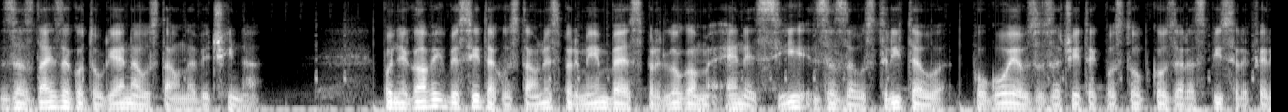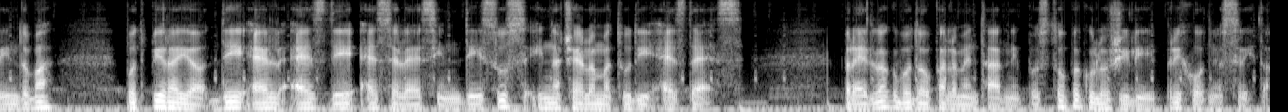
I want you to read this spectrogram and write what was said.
za zdaj zagotovljena ustavna večina. Po njegovih besedah ustavne spremembe s predlogom NSI za zaostritev pogojev za začetek postopkov za razpis referenduma podpirajo DL, SD, SLS in DESUS in načeloma tudi SDS. Predlog bodo v parlamentarni postopek uložili prihodnjo sredo.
